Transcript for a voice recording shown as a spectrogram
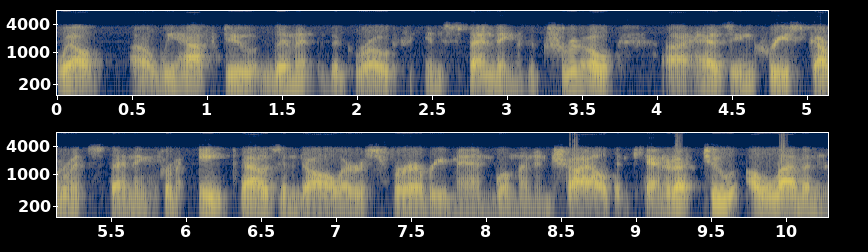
Well, uh, we have to limit the growth in spending. Trudeau uh, has increased government spending from $8,000 for every man, woman, and child in Canada to $11,000.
